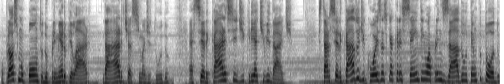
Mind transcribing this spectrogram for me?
O próximo ponto do primeiro pilar, da arte acima de tudo, é cercar-se de criatividade. Estar cercado de coisas que acrescentem o aprendizado o tempo todo,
